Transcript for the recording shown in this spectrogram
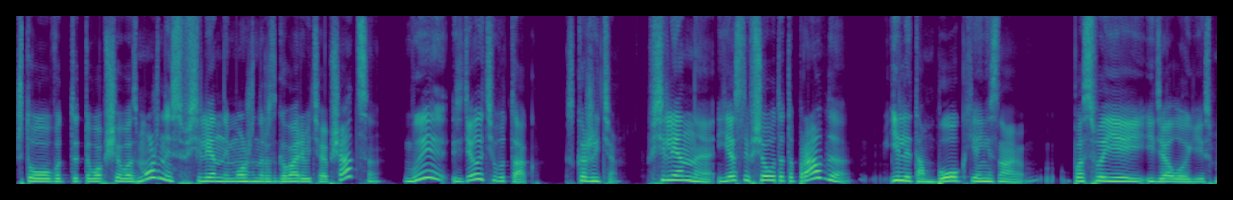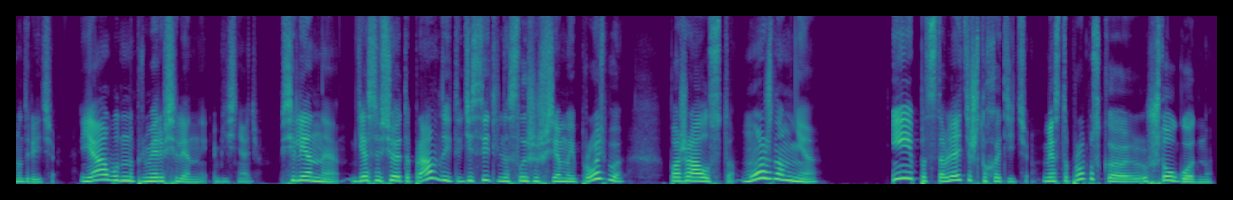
что вот это вообще возможно, и с Вселенной можно разговаривать и общаться, вы сделайте вот так. Скажите, Вселенная, если все вот это правда, или там Бог, я не знаю, по своей идеологии смотрите, я буду на примере Вселенной объяснять. Вселенная, если все это правда, и ты действительно слышишь все мои просьбы, пожалуйста, можно мне? И подставляйте, что хотите. Вместо пропуска что угодно.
